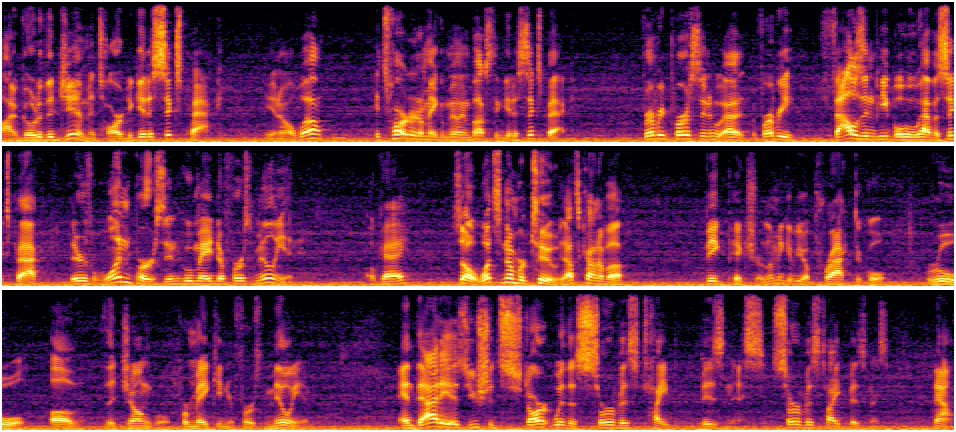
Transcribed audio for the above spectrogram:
I go to the gym. It's hard to get a six pack. You know, well, it's harder to make a million bucks than get a six pack. For every person who has, for every thousand people who have a six pack, there's one person who made their first million. Okay? So, what's number two? That's kind of a big picture. Let me give you a practical rule of the jungle for making your first million. And that is you should start with a service type business. Service type business. Now,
